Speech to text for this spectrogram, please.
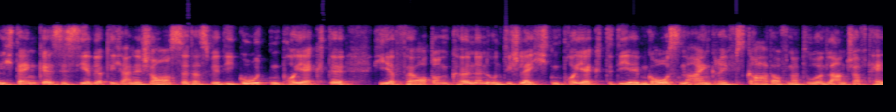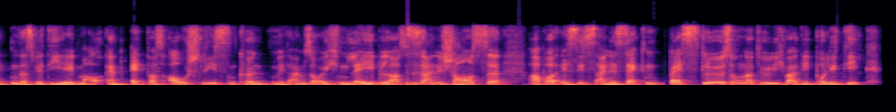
Ich denke, es ist hier wirklich eine Chance, dass wir die guten Projekte hier fördern können und die schlechten Projekte, die eben großen Eingriffsgrad auf Natur und Landschaft hätten, dass wir die eben etwas ausschließen könnten mit einem solchen Label. Also es ist eine Chance, aber es ist eine Second-Best-Lösung natürlich, weil die Politik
